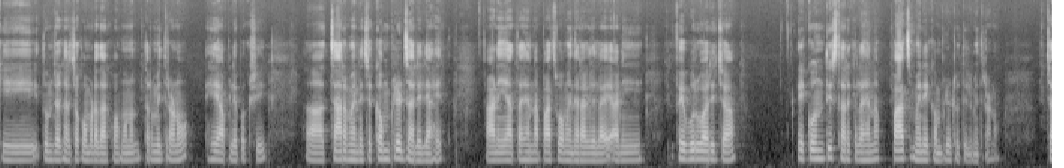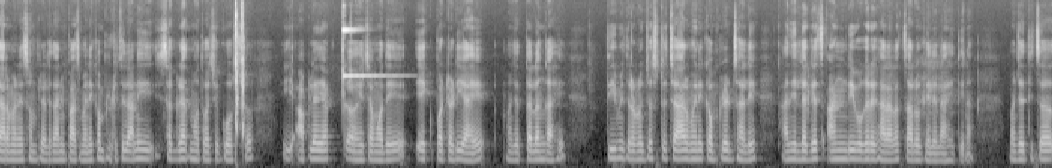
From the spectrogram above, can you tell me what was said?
की तुमच्या घरच्या कोंबड्या दाखवा म्हणून. तर मित्रांनो हे आपले पक्षी चार महिन्याचे कंप्लीट झालेले आहेत. आणि आता ह्यांना पाचवा महिना लागलेला आहे. आणि फेब्रुवारीच्या एकोणतीस तारखेला ह्यांना पाच महिने कंप्लीट होतील मित्रांनो. चार महिने संपलेले आहेत आणि पाच महिने कंप्लीट होतील. आणि सगळ्यात महत्त्वाची गोष्ट आपल्या या क- ह्याच्यामध्ये एक पटडी आहे म्हणजे तलंग आहे. ती मित्रांनो जस्ट चार महिने कंप्लीट झाले आणि लगेच अंडी वगैरे घालायला चालू केलेलं आहे तिनं. म्हणजे तिचं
